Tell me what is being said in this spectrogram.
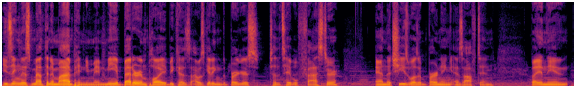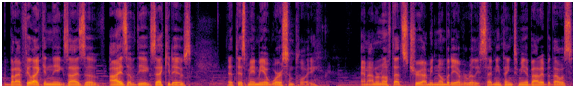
Using this method, in my opinion, made me a better employee because I was getting the burgers to the table faster and the cheese wasn't burning as often but in the but I feel like in the eyes of eyes of the executives that this made me a worse employee. And I don't know if that's true. I mean, nobody ever really said anything to me about it, but that was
